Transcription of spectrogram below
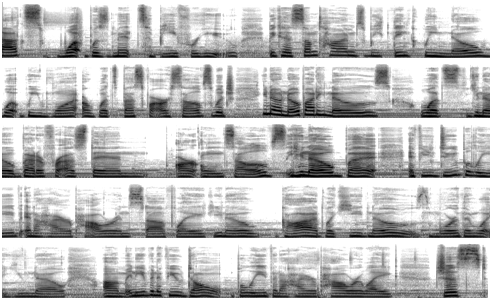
that's what was meant to be for you because sometimes we think we know what we want or what's best for ourselves which you know nobody knows what's you know better for us than our own selves, you know, but if you do believe in a higher power and stuff, like, you know, God, like he knows more than what you know. Um and even if you don't believe in a higher power, like just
